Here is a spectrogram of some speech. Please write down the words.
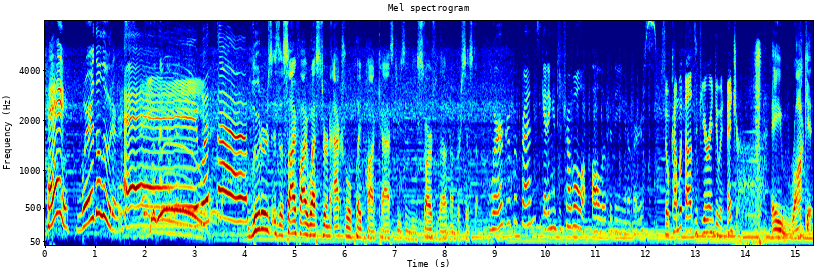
Hey, we're the looters. Hey, what's up? Looters is a sci fi western actual play podcast using the Stars Without Number system. We're a group of friends getting into trouble all over the universe. So come with us if you're into adventure. A rocket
